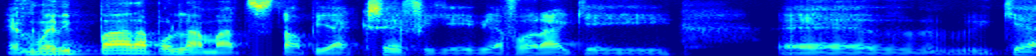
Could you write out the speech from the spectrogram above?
Έχουμε ναι. δει πάρα πολλά μάτς τα οποία ξέφυγε η διαφορά και, η, ε, και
